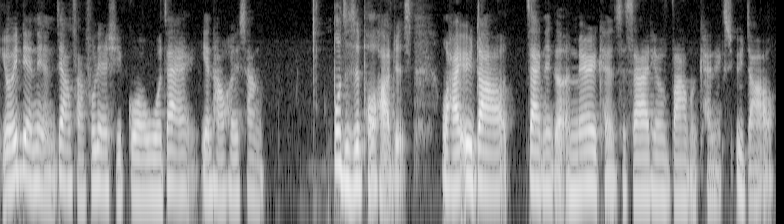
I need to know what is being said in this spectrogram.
有一点点这样反复练习过。我在研讨会上，不只是 Paul Hodges，我还遇到在那个 American Society of Biomechanics 遇到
